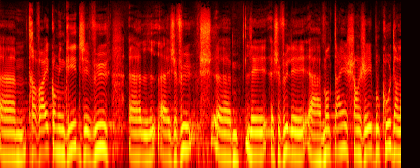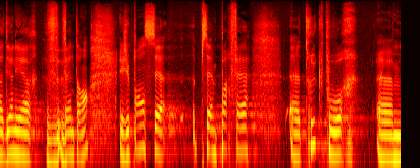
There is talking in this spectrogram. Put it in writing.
euh, travail comme un guide, j'ai vu, euh, j'ai vu, euh, les, j'ai vu les euh, montagnes changer beaucoup dans les dernières 20 ans. Et je pense que c'est un parfait euh, truc pour euh,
